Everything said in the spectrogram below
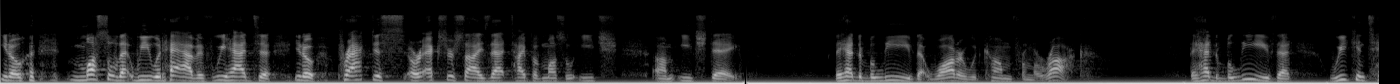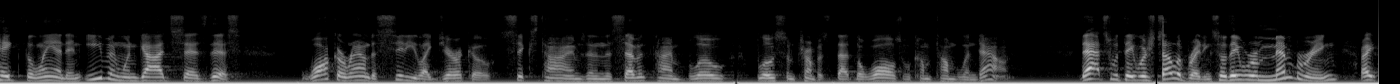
you know muscle that we would have if we had to you know practice or exercise that type of muscle each um, each day they had to believe that water would come from a rock they had to believe that we can take the land. And even when God says this, walk around a city like Jericho six times, and in the seventh time, blow, blow some trumpets, that the walls will come tumbling down. That's what they were celebrating. So they were remembering, right?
